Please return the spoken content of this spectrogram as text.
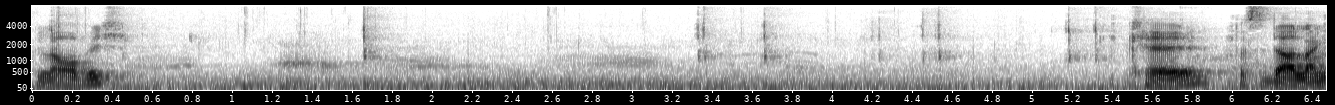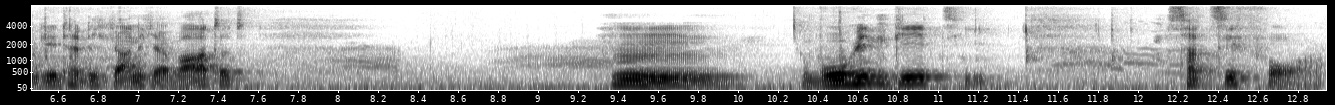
Glaube ich. Okay, dass sie da lang geht, hätte ich gar nicht erwartet. Hm, wohin geht sie? Was hat sie vor?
